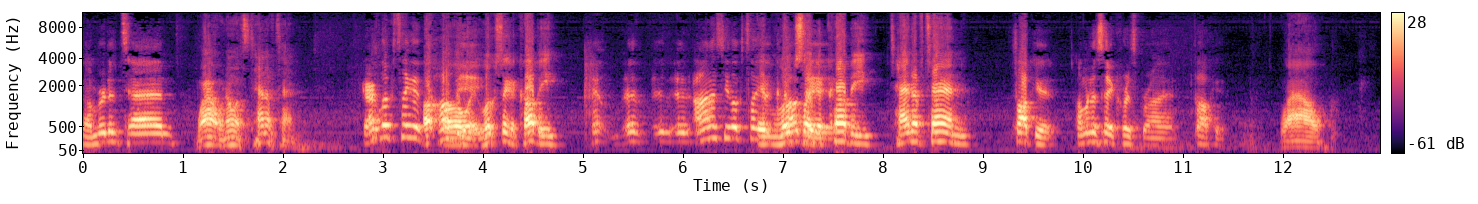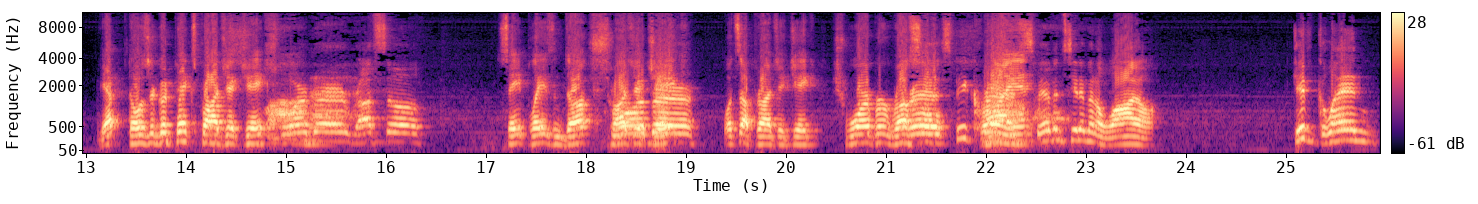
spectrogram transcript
Number to ten. Wow, no, it's 10 of 10. That looks like a Uh oh, cubby. it looks like a cubby. It, it- it- honestly looks like It a looks like a cubby. 10 of 10. Fuck it. I'm gonna say Kris Bryant. Fuck it. Wow. Yep, those are good picks, Project Jake. Schwarber, Russell, St. Plays and Duck, Project Jake. What's up, Project Jake? Schwarber, Russell, Kris. Be Kris. We haven't seen him in a while. Give Glenn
